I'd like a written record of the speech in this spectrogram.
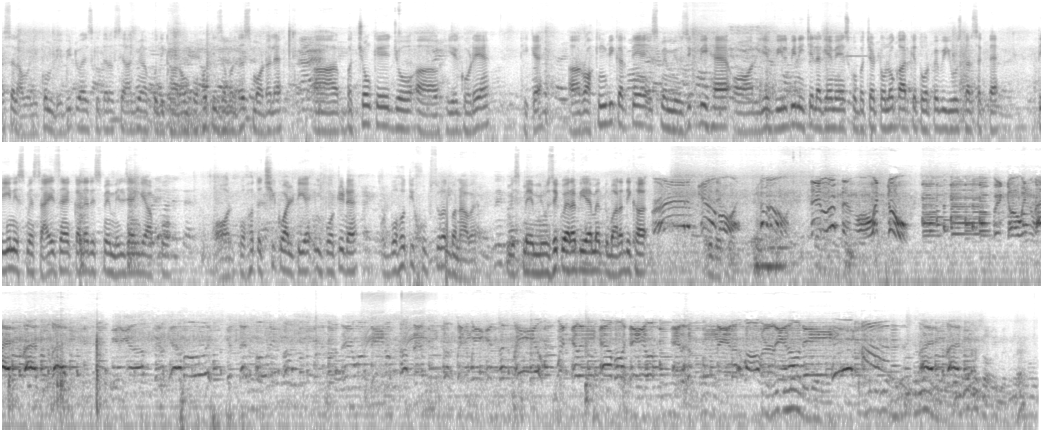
असलकुम baby toys की तरफ़ से आज मैं आपको दिखा रहा हूँ बहुत ही ज़बरदस्त मॉडल है। आ, बच्चों के जो आ, ये घोड़े हैं ठीक है? रॉकिंग भी करते हैं इसमें म्यूज़िक भी है और ये व्हील भी नीचे लगे हुए हैं इसको बच्चा टोलो कार के तौर पे भी यूज़ कर सकता है। तीन इसमें साइज़ हैं कलर इसमें मिल जाएँगे आपको। और बहुत अच्छी क्वालिटी है इम्पोर्टेड है और बहुत ही खूबसूरत बना हुआ है। इसमें म्यूज़िक वगैरह भी है, मैं दोबारा दिखा ये देखो।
